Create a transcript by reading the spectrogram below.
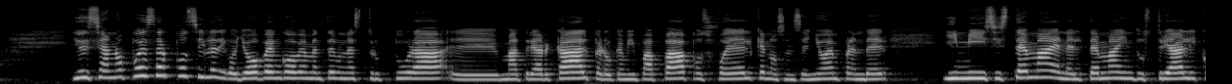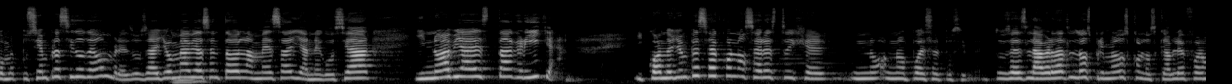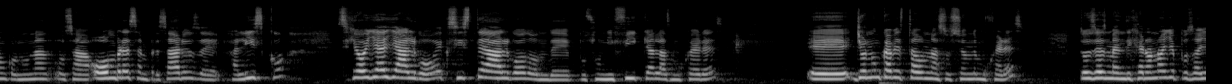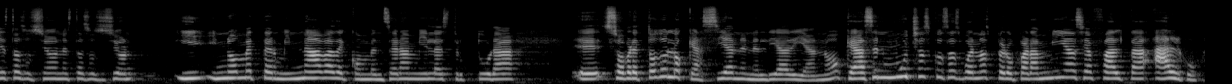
Yo decía, no puede ser posible, digo, yo vengo obviamente de una estructura eh, matriarcal, pero que mi papá pues fue el que nos enseñó a emprender y mi sistema en el tema industrial y como, pues siempre ha sido de hombres. O sea, yo me había sentado en la mesa y a negociar y no había esta grilla. Y cuando yo empecé a conocer esto dije, no, no puede ser posible. Entonces, la verdad, los primeros con los que hablé fueron con una, o sea, hombres empresarios de Jalisco. Dije, oye, hay algo, existe algo donde pues unifique a las mujeres. Eh, yo nunca había estado en una asociación de mujeres. Entonces me dijeron, oye, pues hay esta asociación, esta asociación y, no me terminaba de convencer a mí la estructura, eh, sobre todo lo que hacían en el día a día, ¿no? Que hacen muchas cosas buenas, pero para mí hacía falta algo.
